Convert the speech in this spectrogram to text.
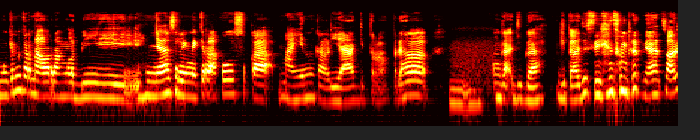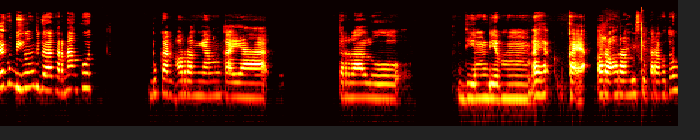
mungkin karena orang lebihnya sering mikir aku suka main kali ya gitu loh. Padahal Hmm. enggak juga. Gitu aja sih sebenarnya. Soalnya aku bingung juga karena aku bukan orang yang kayak terlalu diem-diem eh kayak orang-orang di sekitar aku tuh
